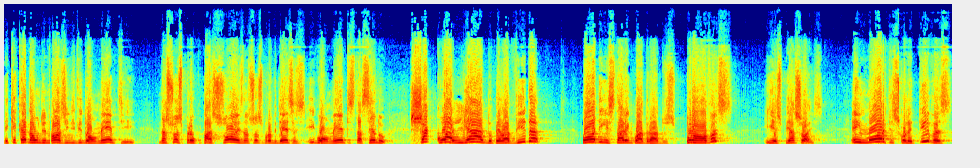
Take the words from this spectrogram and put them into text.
e que cada um de nós individualmente, nas suas preocupações, nas suas providências, igualmente está sendo chacoalhado pela vida, podem estar enquadrados provas e expiações. Em mortes coletivas,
